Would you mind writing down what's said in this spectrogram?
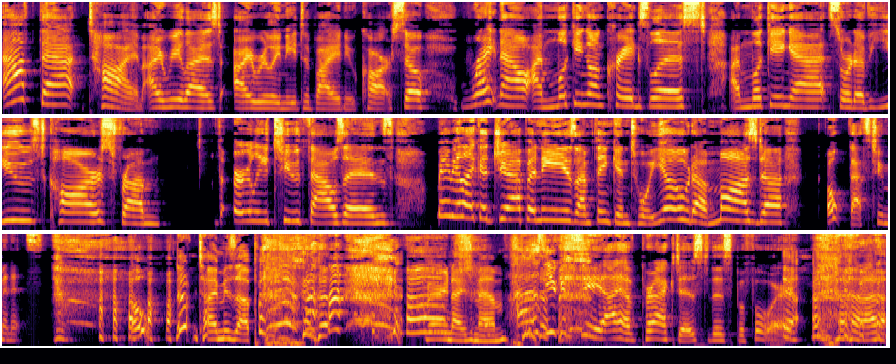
at that time, I realized I really need to buy a new car. So right now I'm looking on Craigslist. I'm looking at sort of used cars from the early 2000s, maybe like a Japanese, I'm thinking Toyota, Mazda, Oh, that's two minutes. oh, no, time is up. Very nice, ma'am. As you can see, I have practiced this before. Yeah.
